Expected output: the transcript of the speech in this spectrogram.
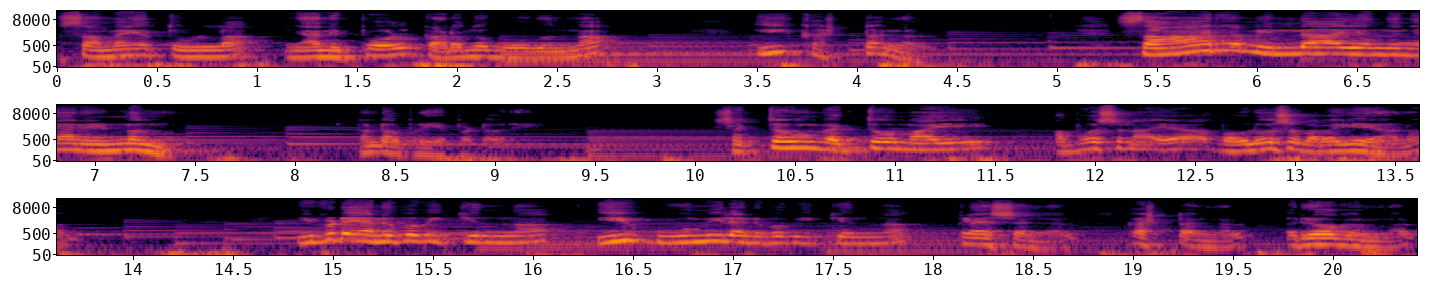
സമയത്തുള്ള ഞാനിപ്പോൾ കടന്നു പോകുന്ന ഈ കഷ്ടങ്ങൾ സാരമില്ല എന്ന് ഞാൻ എണ്ണുന്നു. കണ്ടോ പ്രിയപ്പെട്ടവരെ? ശക്തവും വ്യക്തവുമായി അപ്പോസനായ പൗലോസ് പറയുകയാണ് ഇവിടെ അനുഭവിക്കുന്ന ഈ ഭൂമിയിൽ അനുഭവിക്കുന്ന ക്ലേശങ്ങൾ കഷ്ടങ്ങൾ രോഗങ്ങൾ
